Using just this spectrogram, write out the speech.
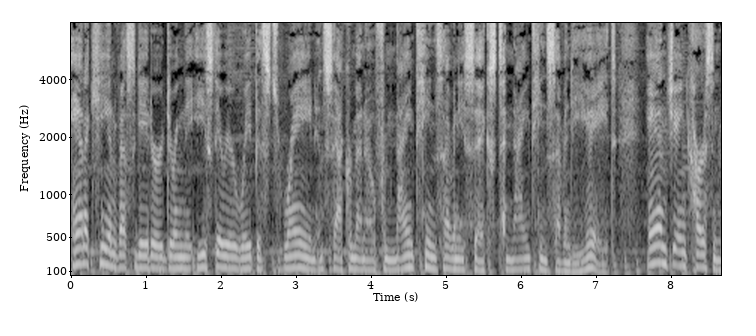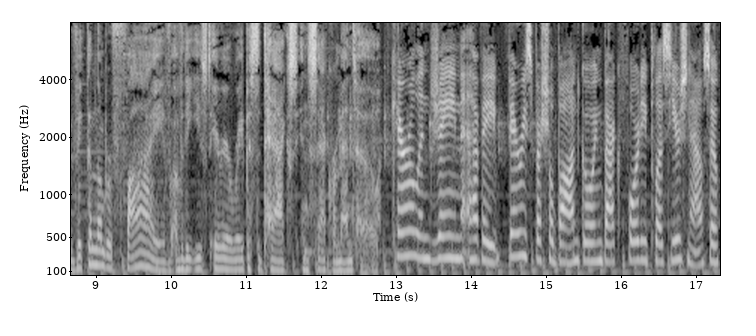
and a key investigator during the East Area Rapist's reign in Sacramento from 1976 to 1978, and Jane Carson, victim number five of the East Area Rapist attacks in Sacramento. Carol and Jane have a very special bond going back 40 plus years now, so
